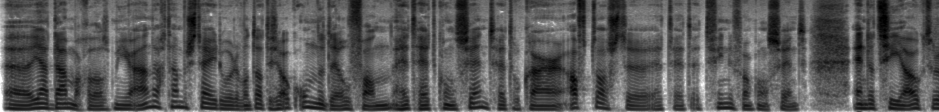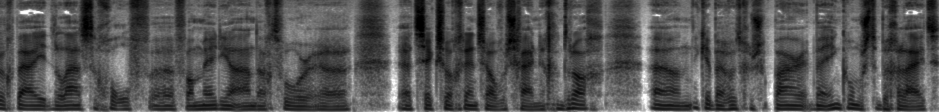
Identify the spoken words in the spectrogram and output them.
eh, ja, daar mag wel eens meer aandacht aan besteed worden. Want dat is ook onderdeel van het, het consent, het elkaar aftasten, het, het, het vinden van consent. En dat zie je ook terug bij de laatste golf eh, van media-aandacht voor eh, het seksueel grensoverschrijdend gedrag. Ehm, ik heb bij Rutgers een paar bijeenkomsten begeleid,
